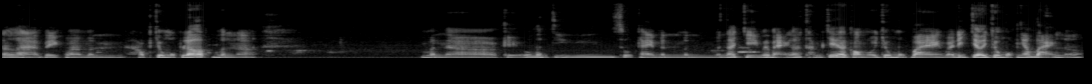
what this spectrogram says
Đó là việc mà mình học chung một lớp mình à, mình uh, kiểu mình chỉ suốt ngày mình mình mình nói chuyện với bạn đó, thậm chí là còn ngồi chung một bàn và đi chơi chung một nhóm bạn nữa.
